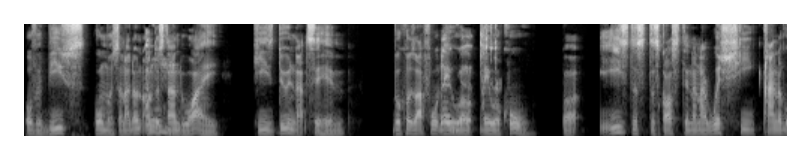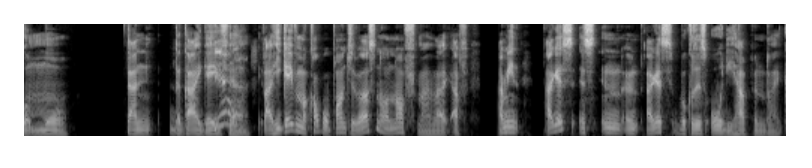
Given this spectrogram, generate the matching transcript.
of abuse almost, and I don't Mm. understand why he's doing that to him because I thought they were they were cool, but he's just disgusting, and I wish he kind of got more than the guy gave Yeah. him. Like he gave him a couple punches, but that's not enough, man. Like I've, I Mm. mean, I guess it's in. I guess because it's already happened. Like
